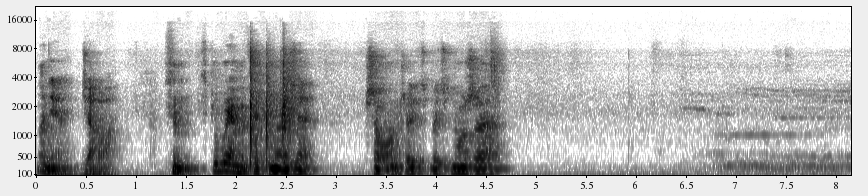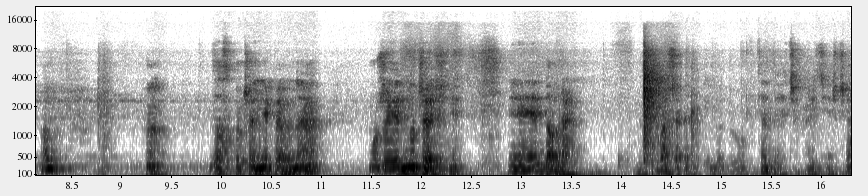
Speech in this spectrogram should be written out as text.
No nie, działa. Hm, spróbujemy w takim razie przełączyć. Być może. O, hm, zaskoczenie pełne. Może jednocześnie. E, dobra. Chyba, że by było wtedy. Czekajcie jeszcze.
